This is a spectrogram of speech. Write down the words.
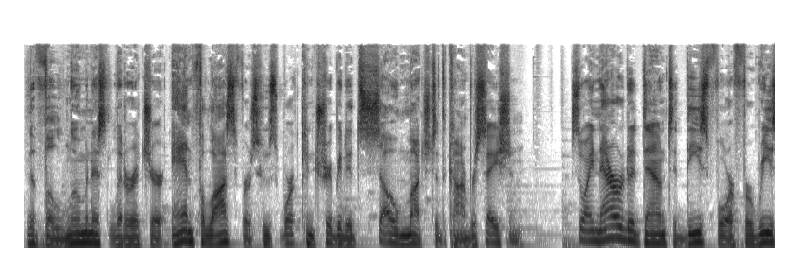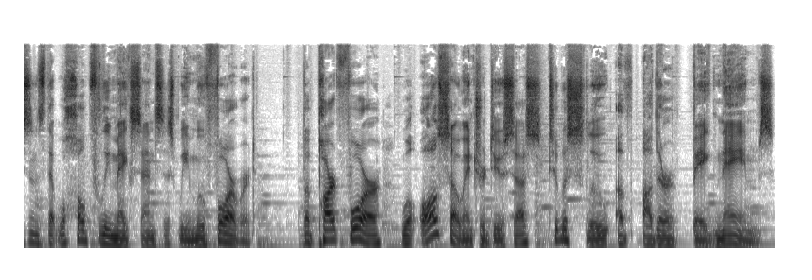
the voluminous literature and philosophers whose work contributed so much to the conversation. So I narrowed it down to these four for reasons that will hopefully make sense as we move forward. But part four will also introduce us to a slew of other big names.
